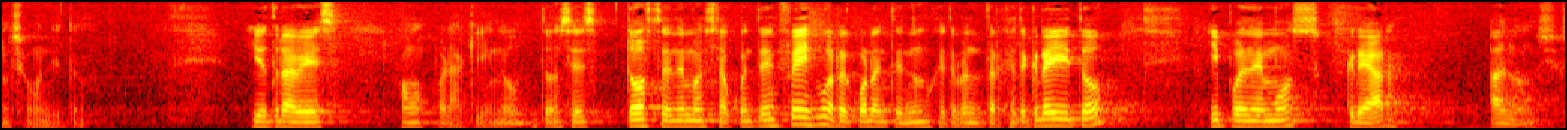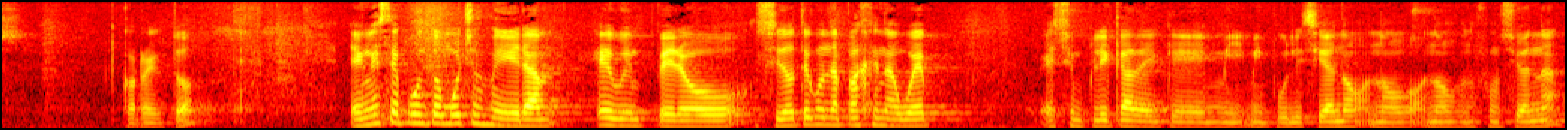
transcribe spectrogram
un segundito. Y otra vez, vamos por aquí, ¿no? Entonces, todos tenemos nuestra cuenta en Facebook. Recuerden, tenemos que tener una tarjeta de crédito y podemos crear anuncios. ¿Correcto? En este punto muchos me dirán, Edwin, pero si no tengo una página web, ¿eso implica de que mi, mi publicidad no, no, no, no funciona?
